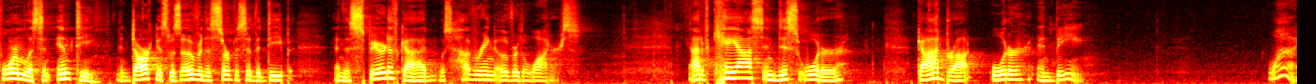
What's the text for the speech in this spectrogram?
formless and empty, and darkness was over the surface of the deep and the Spirit of God was hovering over the waters. Out of chaos and disorder, God brought order and being. Why?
